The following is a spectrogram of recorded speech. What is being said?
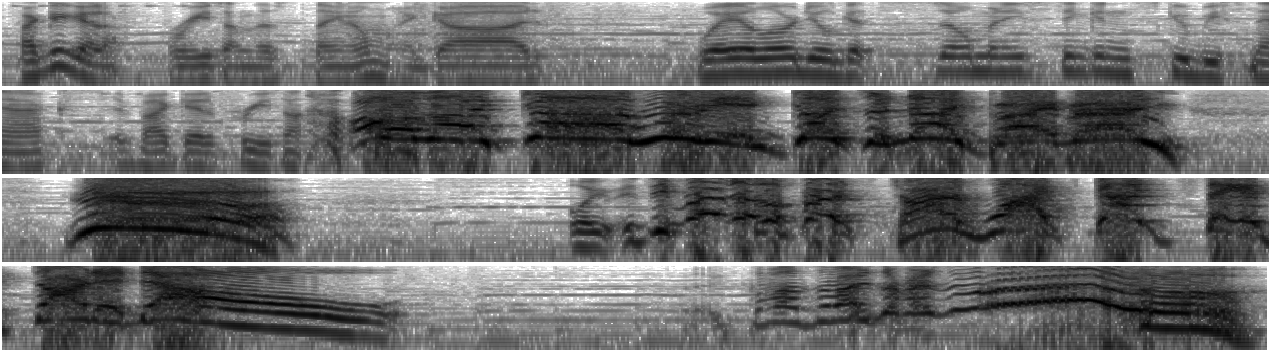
If I could get a freeze on this thing, oh my god. Wailord, you'll get so many stinking Scooby snacks if I get a freeze on- OH MY GOD! We're eating good tonight, baby! Yeah! Wait, is he first the first turn? What? God dang darn it, no! Come on, survive, survive, survive!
